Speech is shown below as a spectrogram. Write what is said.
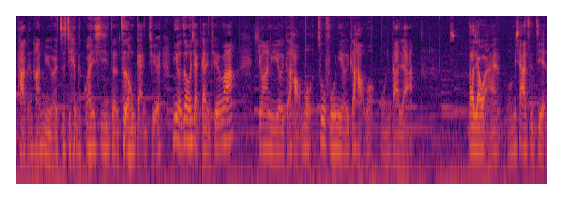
他跟他女儿之间的关系的这种感觉。你有这种想感觉吗？希望你有一个好梦，祝福你有一个好梦。我们大家，大家晚安，我们下次见。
